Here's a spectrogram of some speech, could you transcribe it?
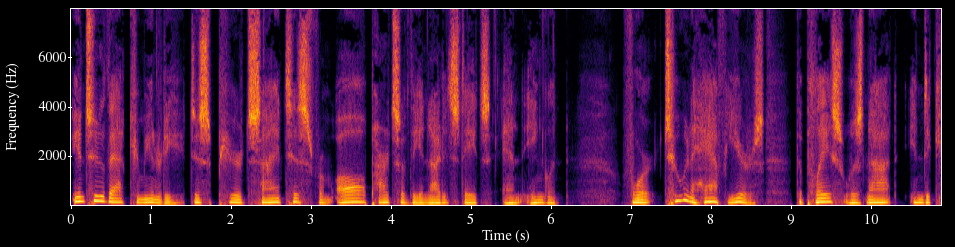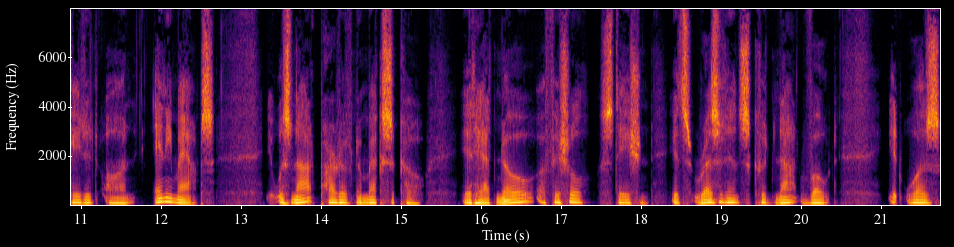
Into that community disappeared scientists from all parts of the United States and England. For two and a half years, the place was not indicated on any maps. It was not part of New Mexico. It had no official station. Its residents could not vote. It was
